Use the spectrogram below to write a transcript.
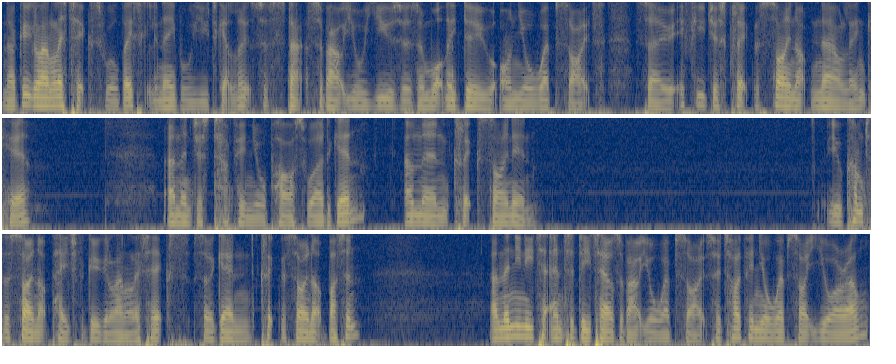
Now Google Analytics will basically enable you to get lots of stats about your users and what they do on your website. So if you just click the sign up now link here, and then just tap in your password again and then click sign in. You'll come to the sign up page for Google Analytics. So again, click the sign up button. And then you need to enter details about your website. So type in your website URL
